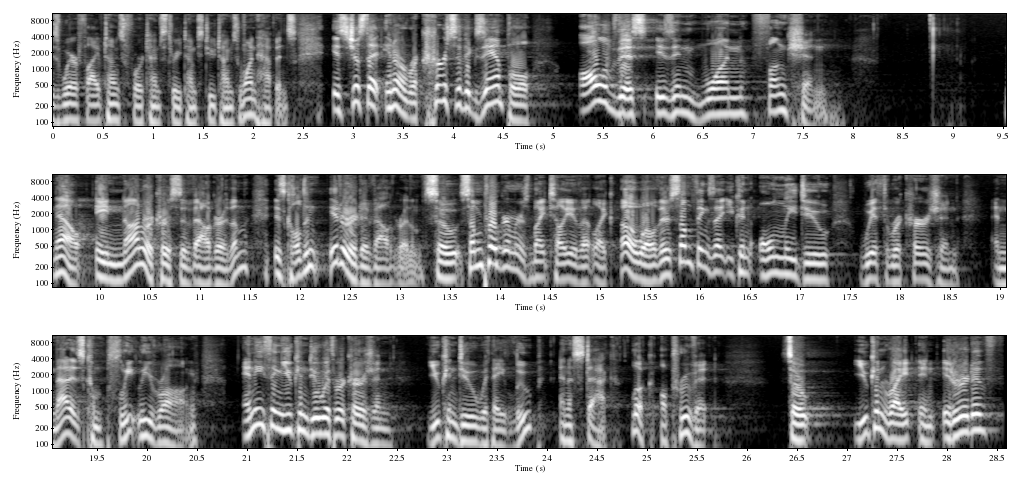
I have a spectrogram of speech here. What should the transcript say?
is where 5 times 4 times 3 times 2 times 1 happens. It's just that in our recursive example, all of this is in one function. Now, a non-recursive algorithm is called an iterative algorithm. So some programmers might tell you that like, oh, well, there's some things that you can only do with recursion. And that is completely wrong. Anything you can do with recursion, you can do with a loop and a stack. Look, I'll prove it. So you can write an iterative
